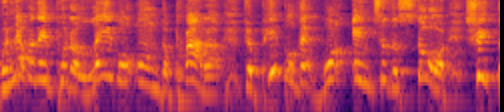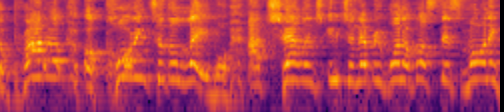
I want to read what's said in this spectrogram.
whenever they put a label on the product, the people that walk into the store treat the product according to the label. I challenge each and every one of us this morning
